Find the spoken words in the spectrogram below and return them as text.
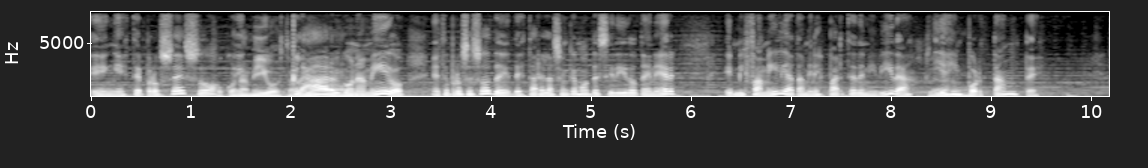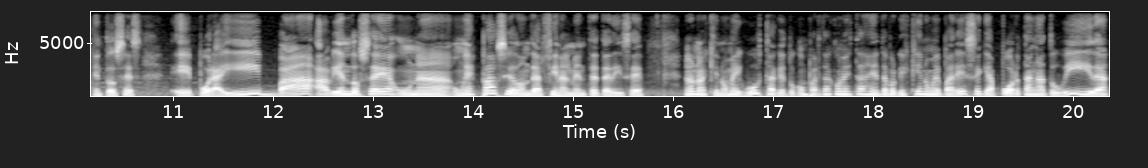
en este proceso... O con amigos también. Claro, y con amigos. En este proceso de, esta relación que hemos decidido tener, mi familia también es parte de mi vida y es importante. Entonces, eh, por ahí va abriéndose una, un espacio donde al finalmente te dice, no, no, es que no me gusta que tú compartas con esta gente porque es que no me parece que aportan a tu vida.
